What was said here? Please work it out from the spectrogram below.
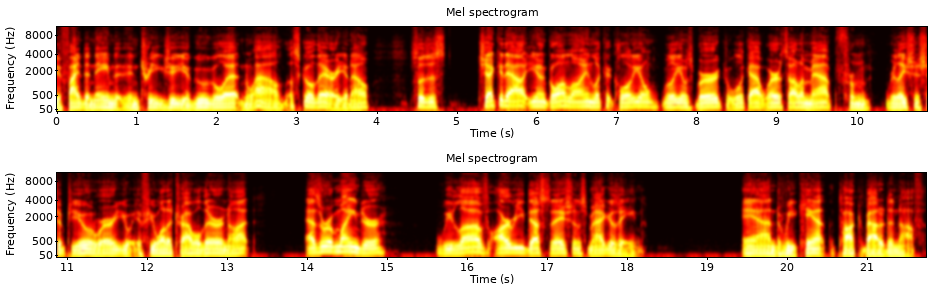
You find a name that intrigues you. You Google it, and wow, let's go there. You know, so just check it out. You know, go online, look at Colonial Williamsburg, look at where it's on a map from relationship to you and where you if you want to travel there or not. As a reminder, we love RV Destinations magazine. And we can't talk about it enough.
